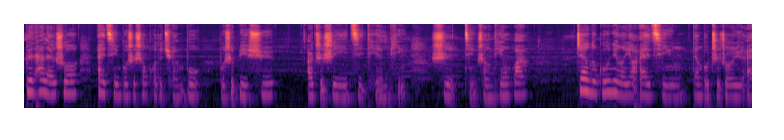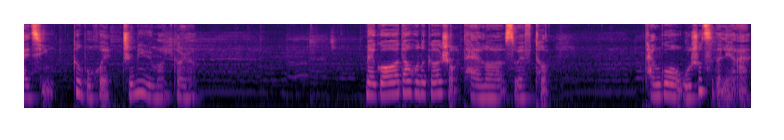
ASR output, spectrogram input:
对她来说，爱情不是生活的全部，不是必须，而只是一剂甜品，是锦上添花。这样的姑娘要爱情，但不执着于爱情，更不会执迷于某一个人。美国当红的歌手泰勒·斯威夫特谈过无数次的恋爱，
